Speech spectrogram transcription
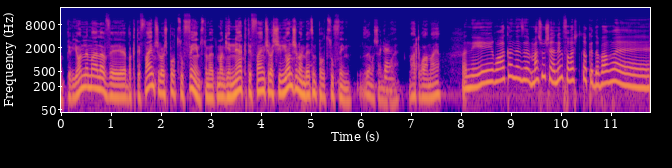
הפריון למעלה, ובכתפיים שלו יש פרצופים. זאת אומרת, מגני הכתפיים של השריון שלו הם בעצם פרצופים. זה מה שאני כן. רואה. מה את רואה, מאיה? אני רואה כאן איזה משהו שאני מפרשת אותו כדבר אה,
